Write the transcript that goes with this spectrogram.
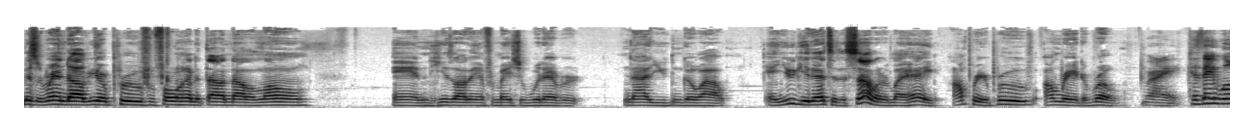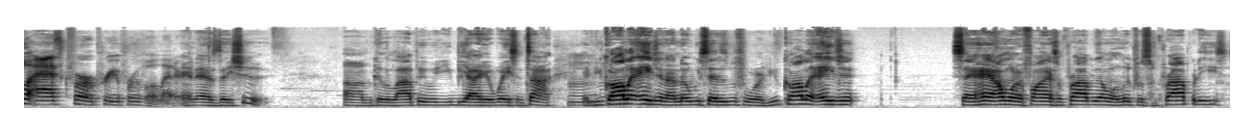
Mr. Randolph, you're approved for four hundred thousand dollar loan, and here's all the information, whatever. Now you can go out and you get that to the seller, like, hey, I'm pre-approved, I'm ready to roll, Right. Because they will ask for a pre-approval letter. and as they should. Um, because a lot of people, you be out here wasting time. If you call an agent, I know we said this before. If you call an agent saying, "Hey, I want to find some property. I want to look for some properties,"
